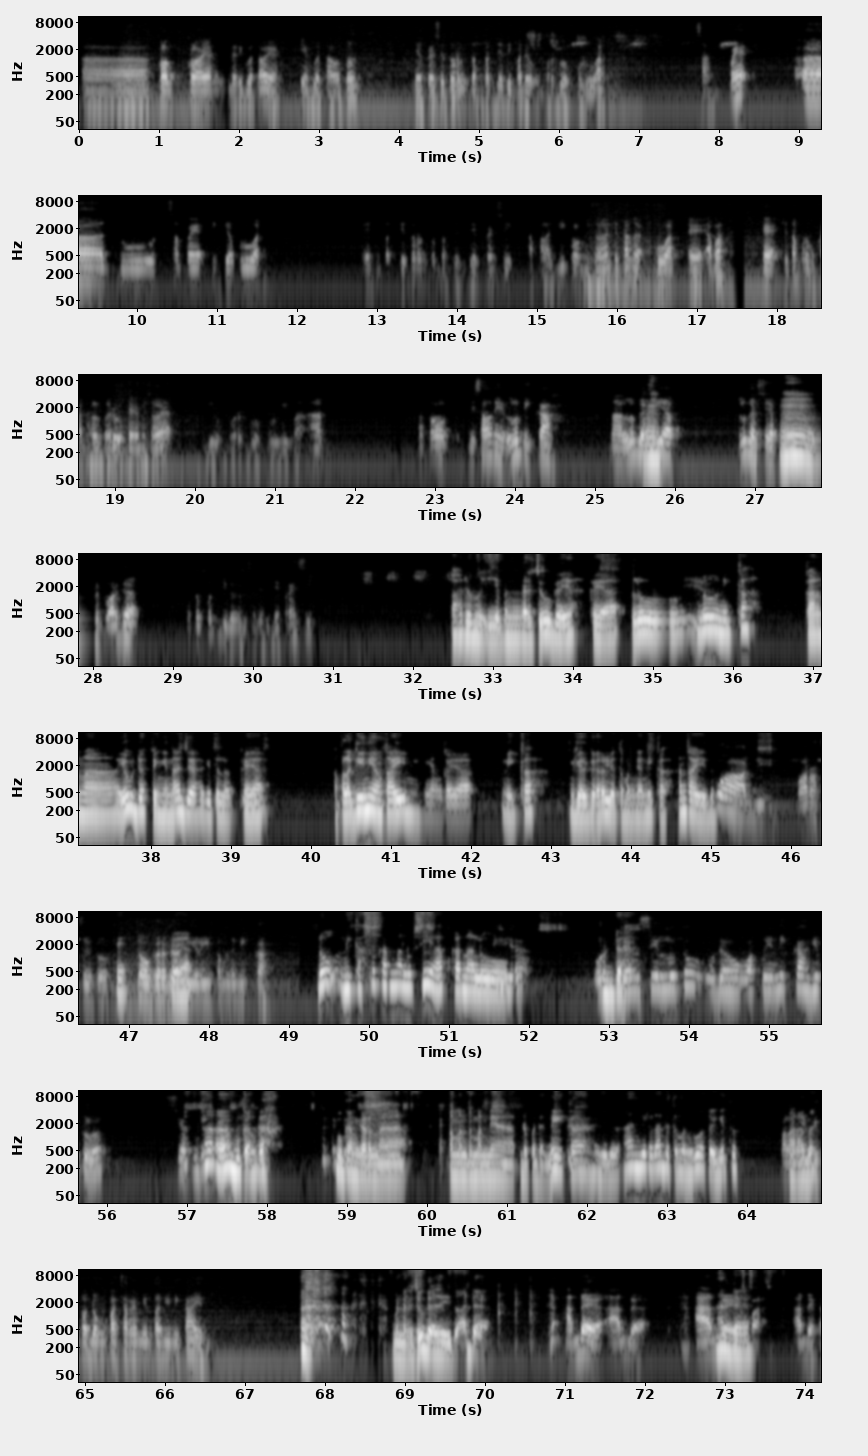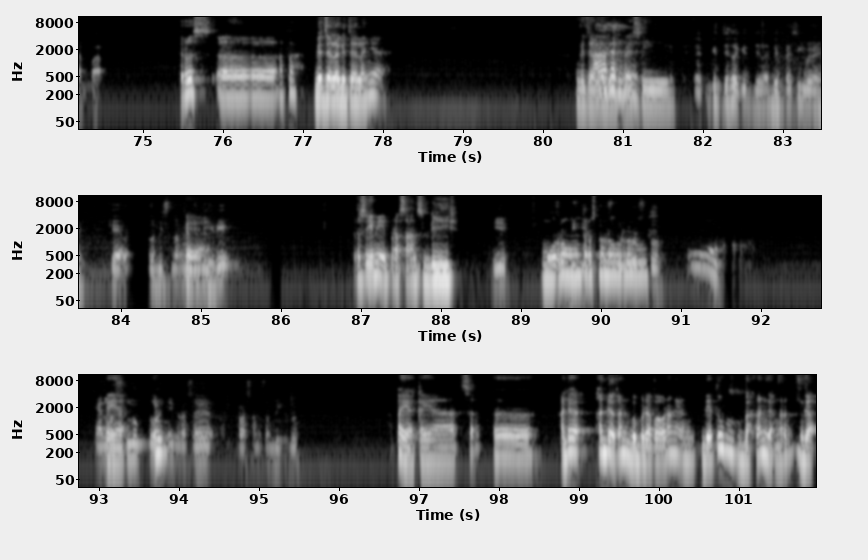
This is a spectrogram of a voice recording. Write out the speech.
eh, kalau kalau yang dari gue tahu ya yang gue tahu tuh depresi itu rentan terjadi pada umur 20-an sampai eh du, sampai 30-an itu itu rentan terjadi depresi. Apalagi kalau misalnya kita nggak kuat eh apa kayak kita menemukan hal baru kayak misalnya di umur 25-an atau misal nih lu nikah. Nah lu nggak Hmm. siap. Lu nggak siap Hmm. berkeluarga. Itu pun juga bisa jadi depresi Aduh, iya bener juga ya. Kayak lu Iya. lu nikah karena ya udah pengen aja gitu loh. Kayak apalagi ini yang tai nih, yang kayak nikah gara-gara lihat temennya nikah. Kan tai itu. wah parah sih itu Kayak- cowok gara-gara iri temennya nikah Lu nikah tuh karena lu siap, karena lu iya udah- urgensi lu tuh udah waktunya nikah gitu loh siap nikah bukan kar- bukan karena teman-temannya udah pada nikah gitu. Anjir, ada temen gua kayak gitu. parah apalagi banget. ditodong pacarnya minta dinikahin Bener juga sih itu ada. ada ya ada ada, Ada. ya pak ada kan pak Terus eh, apa gejala-gejalanya? Gejala Ah. depresi. gejala-gejala depresi gimana ya? kayak lebih seneng Kayak- sendiri Terus ini perasaan sedih, Ih, murung sedih terus menerus. tuh. Uh. Endless Kayak- loop tuh in- anjing rasanya perasaan sedih tuh. Apa ya kayak eh, ada ada kan beberapa orang yang dia tuh bahkan nggak nggak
